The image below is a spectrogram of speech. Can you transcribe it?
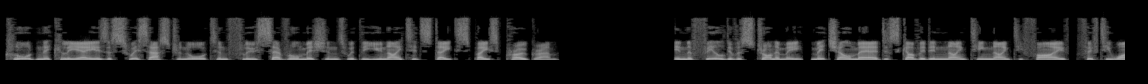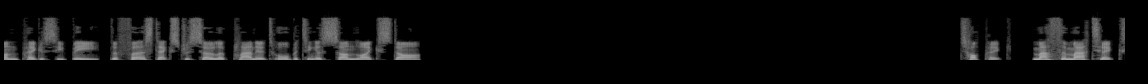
Claude Nicollier is a Swiss astronaut and flew several missions with the United States space program. In the field of astronomy, Michel Mayor discovered in 1995, 51 Pegasi b, the first extrasolar planet orbiting a Sun-like star. Mathematics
